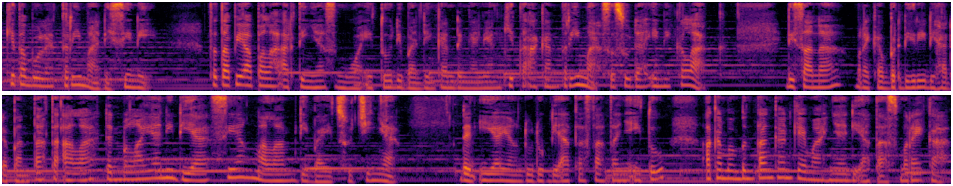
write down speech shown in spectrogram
kita boleh terima di sini tetapi apalah artinya semua itu dibandingkan dengan yang kita akan terima sesudah ini kelak? Di sana, mereka berdiri di hadapan tahta Allah dan melayani Dia siang malam di bait sucinya. Dan Ia yang duduk di atas tahtanya itu akan membentangkan kemahnya di atas mereka.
